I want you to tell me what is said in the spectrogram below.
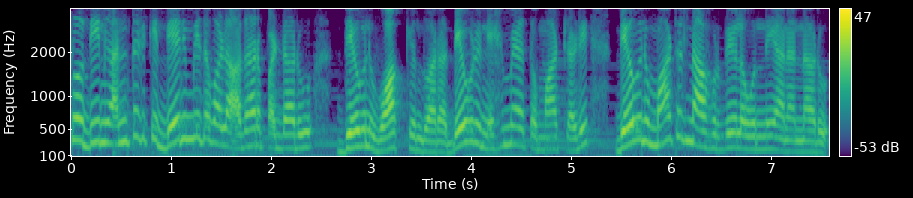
సో దీని అంతటికీ దేని మీద వాళ్ళు ఆధారపడ్డారు? దేవుని వాక్యం ద్వారా. దేవుడు నెహ్మియాతో మాట్లాడి దేవుని మాటలు నా హృదయంలో ఉన్నాయి అని అన్నారు.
